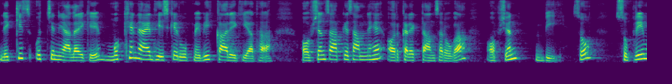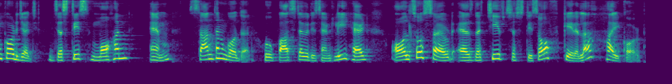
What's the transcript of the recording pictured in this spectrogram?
ने किस उच्च न्यायालय के मुख्य न्यायाधीश के रूप में भी कार्य किया था। ऑप्शन आपके सामने हैं और करेक्ट आंसर होगा option B. So supreme court जज justice Mohan M. Shantanagoudar who away recently had also served as the chief justice of Kerala high court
